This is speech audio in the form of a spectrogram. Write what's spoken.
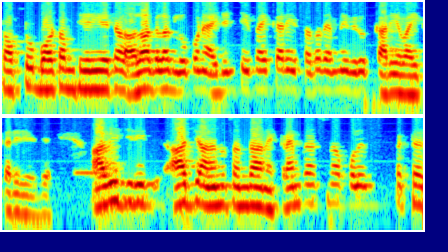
ટોપ ટુ બોટમ થિયરી હેઠળ અલગ અલગ લોકોને આઈડેન્ટિફાઈ કરી, સતત એમની વિરુદ્ધ કાર્યવાહી કરી રહી છે. આવી જ રીત, આ જ અનુસંધાને ક્રાઇમ બ્રાન્ચના પોલીસ ઇન્સ્પેક્ટર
